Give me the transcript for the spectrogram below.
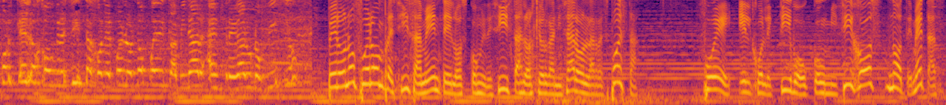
¿por qué los congresistas con el pueblo no pueden caminar a entregar un oficio? Pero no fueron precisamente los congresistas los que organizaron la respuesta fue el colectivo Con mis hijos no te metas,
